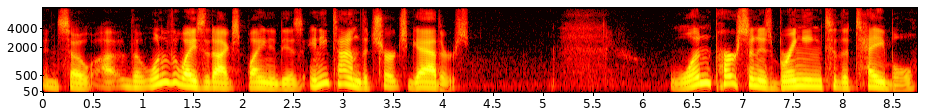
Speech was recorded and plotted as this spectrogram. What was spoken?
And so, uh, the, one of the ways that I explain it is anytime the church gathers, one person is bringing to the table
